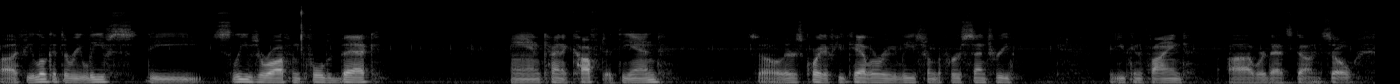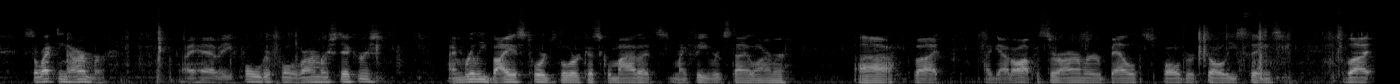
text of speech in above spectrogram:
Uh, if you look at the reliefs, the sleeves are often folded back and kind of cuffed at the end. So there's quite a few cavalry reliefs from the first century that you can find uh, where that's done. So selecting armor. I have a folder full of armor stickers. I'm really biased towards Lorica Squamata. It's my favorite style armor. Uh, but I got officer armor, belts, baldricks, all these things. But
